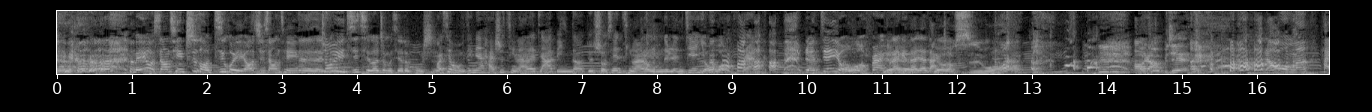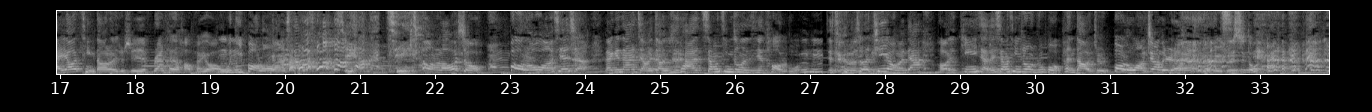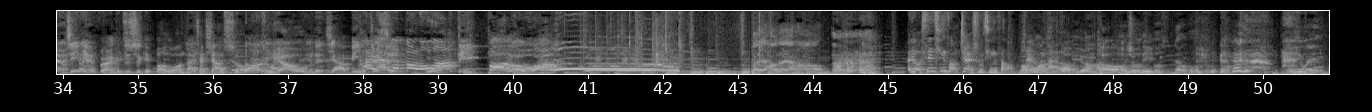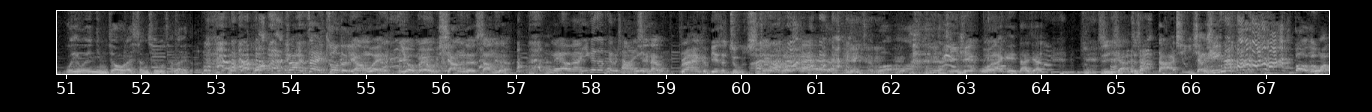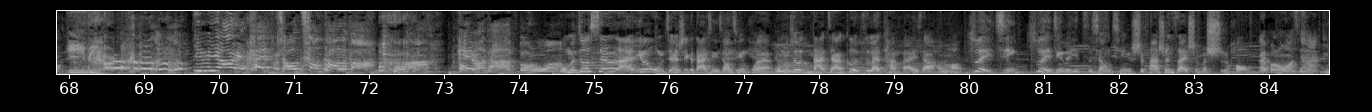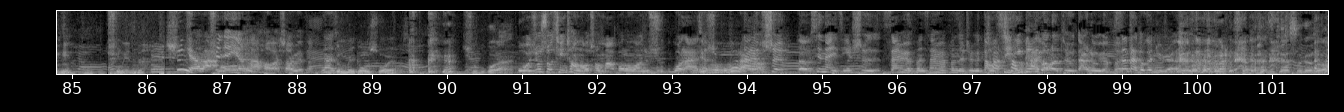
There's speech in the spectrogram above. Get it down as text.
没有相亲制造机会也要去相亲。对对对，终于集齐了这么些的故事。而且我们今天还是请来了嘉宾的，就首先请来了我们的人间有我 Frank，人间有我 Frank 来给大家打又是我。好久不见。然后我们还邀请到了就是 Frank 的好朋友无敌暴龙王情场老手暴龙王先生来跟大家讲一讲，就是他相亲中的这些套路。嗯哼，就怎么说，听友们大家好好听一下，在相亲中如果碰到就是暴龙王这样的人，及时躲开。今天 Frank 只是给暴龙王打一下下手，主要我们的嘉宾就是暴龙王敌暴龙王。大家好，大家好。先清扫战术，清扫暴龙王来了，有一套好兄弟，都是干货。我以为，我以为你们叫我来相亲，我才来的。那在座的两位，你有没有相得上的？没有，没有，一个都配不上。现在 Frank 变成主持人，暂时沉默啊。今天我来给大家组织一下这场大型相亲，暴龙王一 v 二，一 v 二也太瞧得上他了吧？啊！配吗？他我们就先来，因为我们今天是一个大型相亲会，我们就大家各自来坦白一下，好不好？最近最近的一次相亲是发生在什么时候？来，暴龙王先来。嗯，去年，去年啦，去年也还好啊，十二月份。那你怎么没跟我说呀？数不过来。我就说情场老手嘛，暴龙王就数不过来，就数不过来。大概就是呃，现在已经是三月份，三月份的这个档期已经排到了，就大概六月份。三百多个女人，三百多个，一 天十个是吧？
